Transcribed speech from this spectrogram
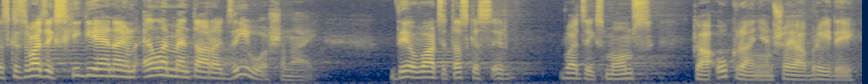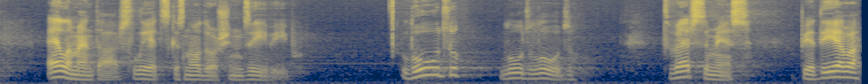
tas, kas ir vajadzīgs higiēnai un elementārai dzīvošanai. Dieva vārds ir tas, kas ir vajadzīgs mums, kā ukrāņiem šajā brīdī, elementāras lietas, kas nodrošina dzīvību. Lūdzu, lūdzu, lūdzu tversimies pie Dieva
